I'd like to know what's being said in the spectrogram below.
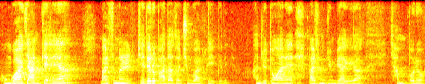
공고하지 않게 해야 말씀을 제대로 받아서 증거할 수 있거든요. 한 주 동안에 말씀 준비하기가 참 어려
